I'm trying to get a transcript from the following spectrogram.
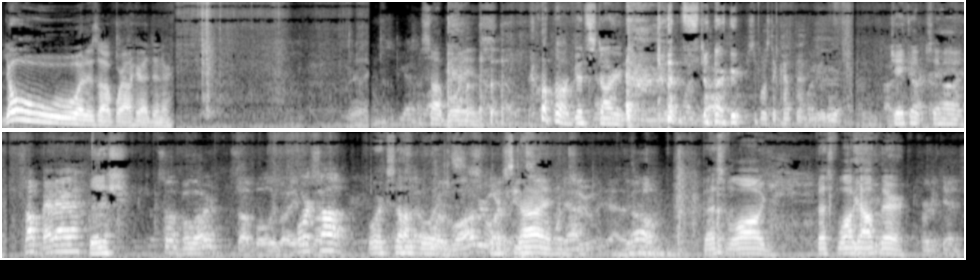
Yo, what is up? We're out here at dinner. Really? what's up, boys? Oh, good start. Good start. supposed to cut that, you idiot. Jacob, say hi. What's up, baby? Bish. What's up, Bullard? What's up, bully buddy? Forks up. Forks up, boys. Sports Sky. Yo. Best vlog. Best vlog out there. For the kids.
